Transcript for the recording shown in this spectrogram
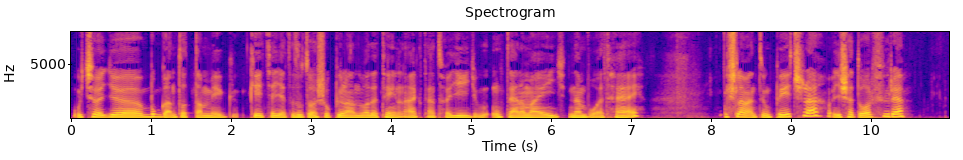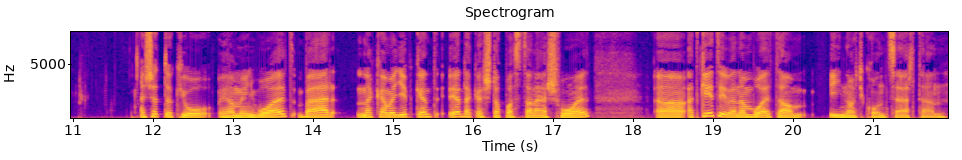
úgyhogy uh, buggantottam még két jegyet az utolsó pillanatban, de tényleg, tehát hogy így utána már így nem volt hely. És lementünk Pécsre, vagyis hát Orfűre, és hát tök jó élmény volt, bár nekem egyébként érdekes tapasztalás volt. Uh, hát két éve nem voltam így nagy koncerten.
